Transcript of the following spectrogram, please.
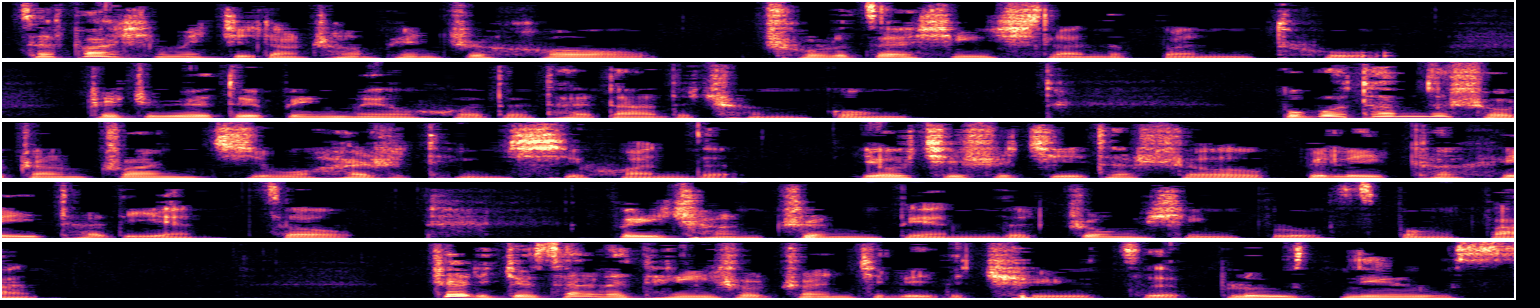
在发行了几张唱片之后，除了在新西兰的本土，这支乐队并没有获得太大的成功。不过他们的首张专辑我还是挺喜欢的，尤其是吉他手 Billy Kahita 的演奏，非常正点的重型布鲁斯风范。这里就再来听一首专辑里的曲子《Blues News》，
